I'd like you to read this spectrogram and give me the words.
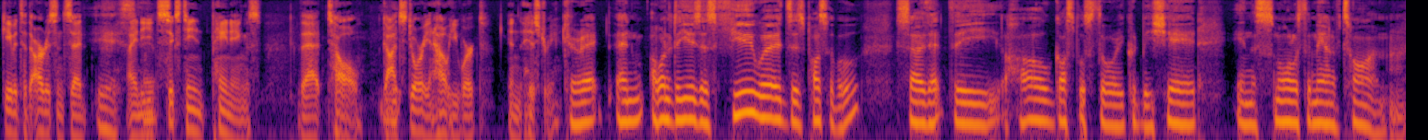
gave it to the artist and said, Yes, I need yeah. 16 paintings that tell God's story and how he worked in history. Correct. And I wanted to use as few words as possible so that the whole gospel story could be shared in the smallest amount of time.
